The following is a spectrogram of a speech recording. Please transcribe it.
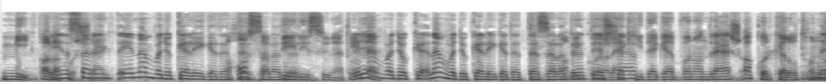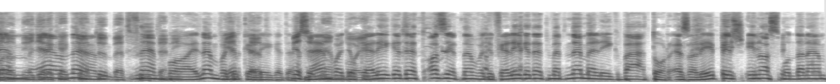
Mi, a lakosság. Én szerint én nem vagyok elégedett a ezzel a téli szünet, ugye? Én nem vagyok, nem vagyok elégedett ezzel a Amikor döntéssel. Amikor a leghidegebb van, András, akkor kell otthon nem, maradni a gyerekekkel, nem, többet fűteni. Nem baj, nem vagyok Érted? elégedett. Az, nem, nem vagyok baj? elégedett, azért nem vagyok elégedett, mert nem elég bátor ez a lépés. Én azt mondanám,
